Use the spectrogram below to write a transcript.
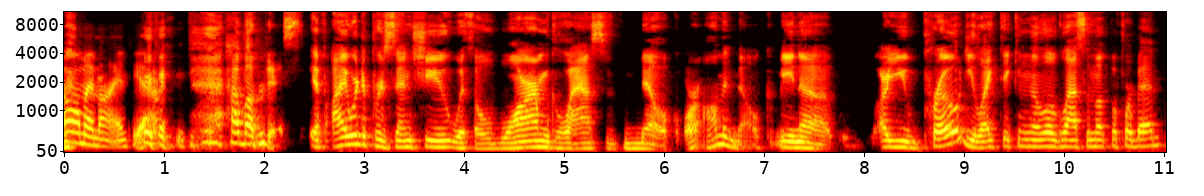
all my mind. Yeah. How about this? If I were to present you with a warm glass of milk or almond milk, I mean, uh, are you pro? Do you like taking a little glass of milk before bed?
